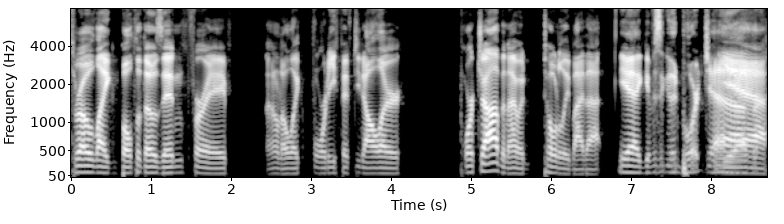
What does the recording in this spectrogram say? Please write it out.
throw like both of those in for a I don't know like 40 50 dollar port job, and I would totally buy that. yeah, give us a good port job. Yeah.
